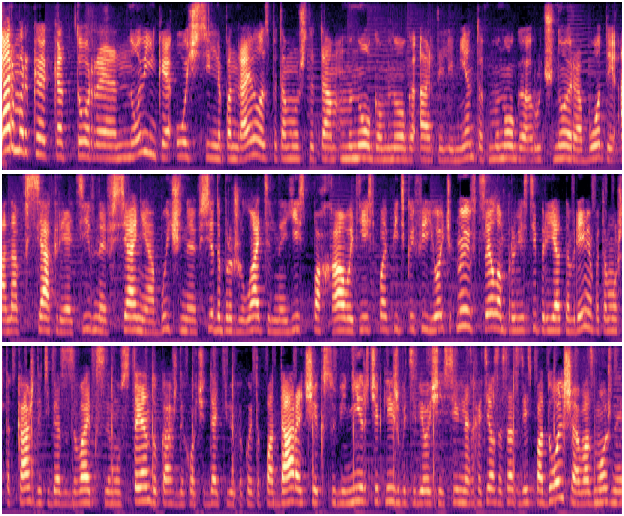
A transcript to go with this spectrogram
Ярмарка, которая новенькая, очень сильно понравилась, потому что там много-много арт-элементов, много ручной работы, она вся креативная, вся необычная, все доброжелательные, есть похавать, есть попить кофеечек, ну и в целом провести приятное время, потому что каждый тебя зазывает к своему стенду, каждый хочет дать тебе какой-то подарочек, сувенирчик, лишь бы тебе очень сильно захотелось остаться здесь подольше, а возможно и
